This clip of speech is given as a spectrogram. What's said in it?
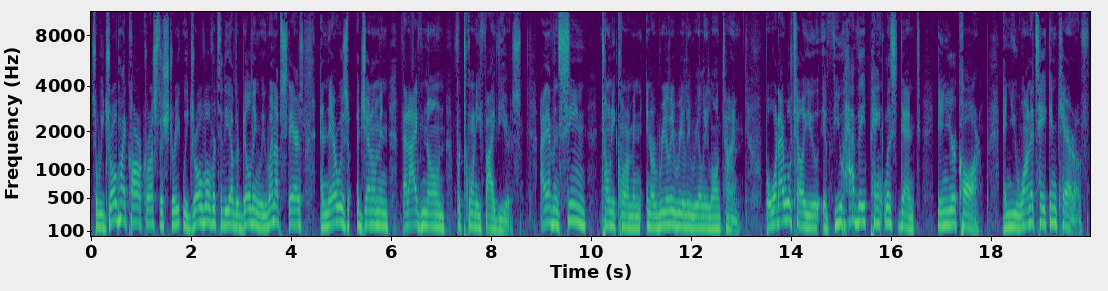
So we drove my car across the street. We drove over to the other building. We went upstairs, and there was a gentleman that I've known for 25 years. I haven't seen Tony Corman in a really, really, really long time. But what I will tell you, if you have a paintless dent in your car and you want it taken care of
